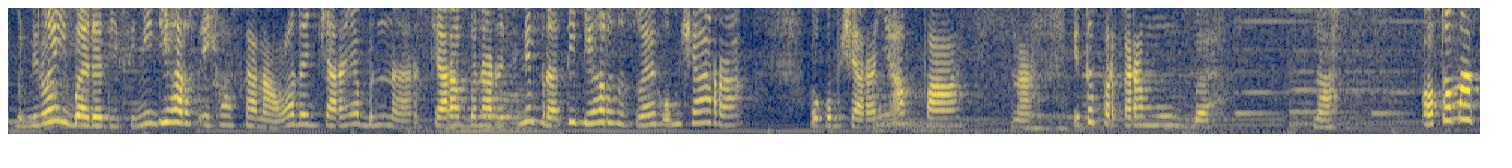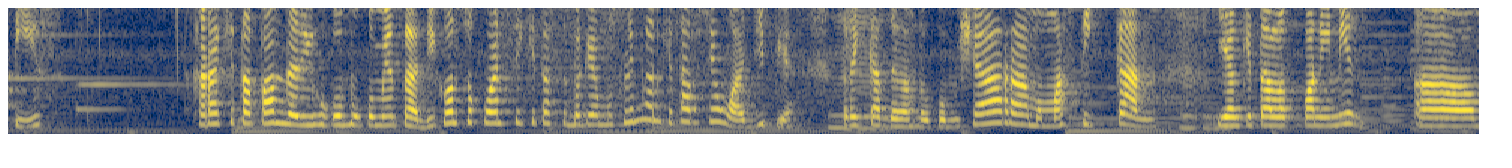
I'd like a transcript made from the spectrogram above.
Bernilai ibadah di sini dia harus ikhlas karena Allah dan caranya benar. Cara benar di sini berarti dia harus sesuai hukum syara. Hukum syaranya apa? Nah, itu perkara mubah. Nah, otomatis karena kita paham dari hukum-hukumnya tadi, konsekuensi kita sebagai muslim kan kita harusnya wajib ya terikat dengan hukum syara, memastikan Mm-mm. yang kita lakukan ini em,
